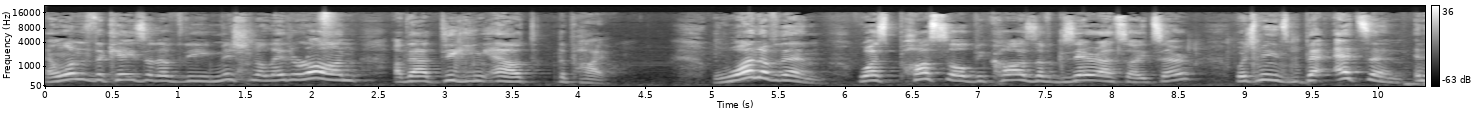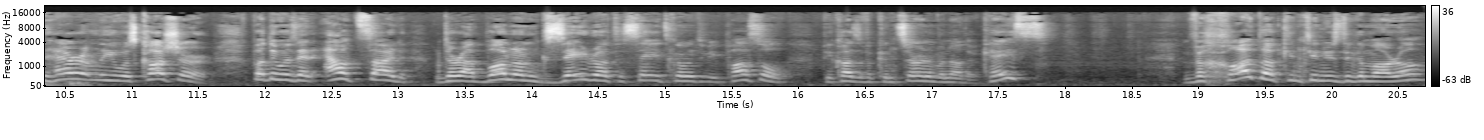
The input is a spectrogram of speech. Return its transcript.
and one is the case of the Mishnah later on about digging out the pile. One of them was puzzled because of Gzerat Soitzer, which means be'etzem, inherently was kosher, but there was an outside derabanon gzera to say it's going to be puzzled because of a concern of another case. V'chada continues the Gemara.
